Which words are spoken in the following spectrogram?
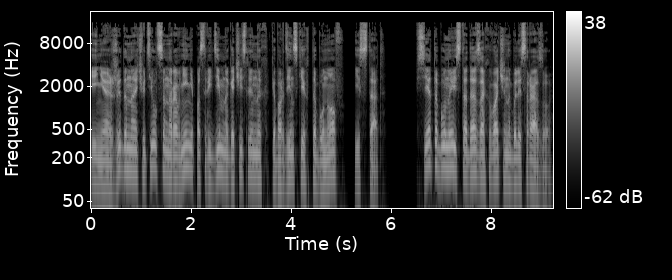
и неожиданно очутился на равнине посреди многочисленных кабардинских табунов и стад. Все табуны и стада захвачены были сразу,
